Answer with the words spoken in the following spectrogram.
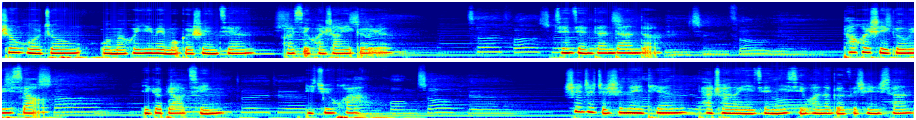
生活中，我们会因为某个瞬间而喜欢上一个人，简简单单的，他会是一个微笑，一个表情，一句话，甚至只是那天他穿了一件你喜欢的格子衬衫，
